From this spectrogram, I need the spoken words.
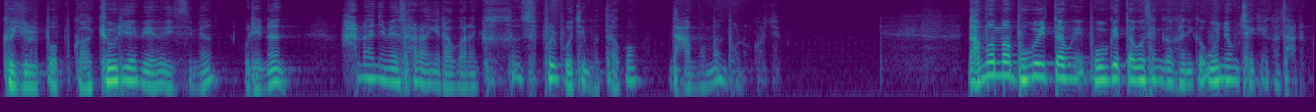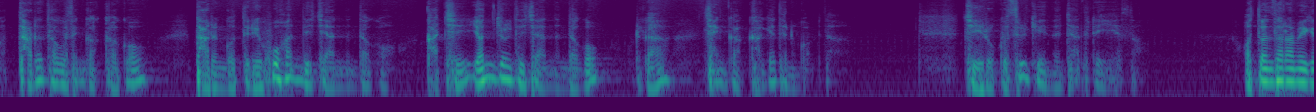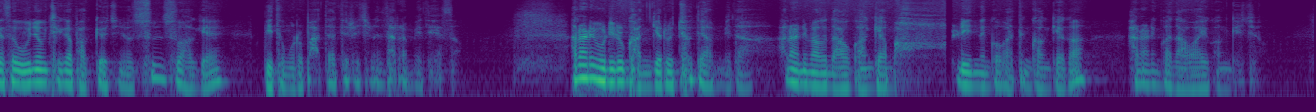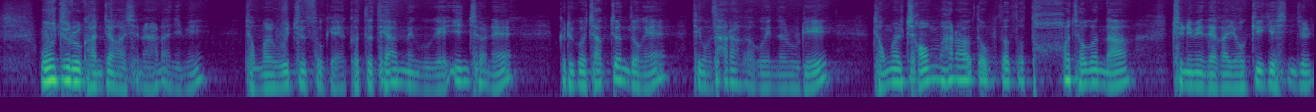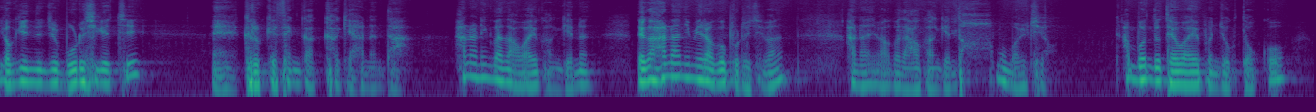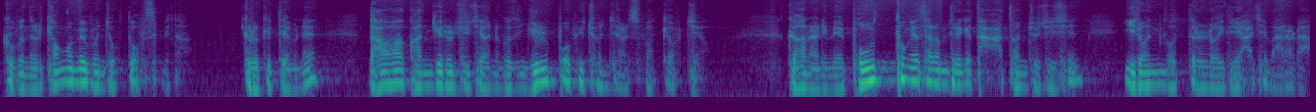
그 율법과 교리에 매여 있으면 우리는 하나님의 사랑이라고 하는 큰 숲을 보지 못하고 나무만 보는 거죠. 나무만 보고 있다고 보겠다고 생각하니까 운영 체계가 다른 것, 다르다고 생각하고 다른 것들이 호환되지 않는다고 같이 연결되지 않는다고 우리가 생각하게 되는 겁니다. 지혜롭고 슬기 있는 자들에 의해서 어떤 사람에게서 운영 체계가 바뀌어지면 순수하게 믿음으로 받아들여지는 사람에 대해서 하나님 우리를 관계로 초대합니다. 하나님하고 나하고 관계가 멀리 있는 것 같은 관계가 하나님과 나와의 관계죠. 우주를 관장하시는 하나님이 정말 우주 속에 그것도 대한민국의 인천에 그리고 작전동에 지금 살아가고 있는 우리 정말 점 하나도 없어도 더 적은 나 주님이 내가 여기 계신 줄 여기 있는 줄 모르시겠지? 예, 그렇게 생각하게 하는다. 하나님과 나와의 관계는 내가 하나님이라고 부르지만 하나님하고 나와 관계는 너무 멀지요. 한 번도 대화해 본 적도 없고 그분을 경험해 본 적도 없습니다. 그렇기 때문에 나와 관계를 유지하는 것은 율법이 존재할 수밖에 없지요. 그 하나님의 보통의 사람들에게 다 던져주신 이런 것들을 너희들이 하지 말아라.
